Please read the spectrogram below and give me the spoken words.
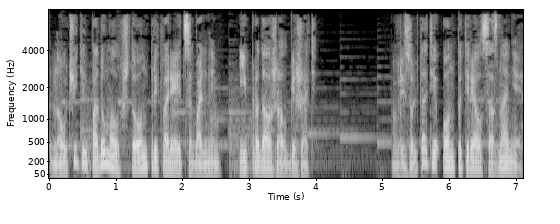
Но учитель подумал, что он притворяется больным, и продолжал бежать. В результате он потерял сознание,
